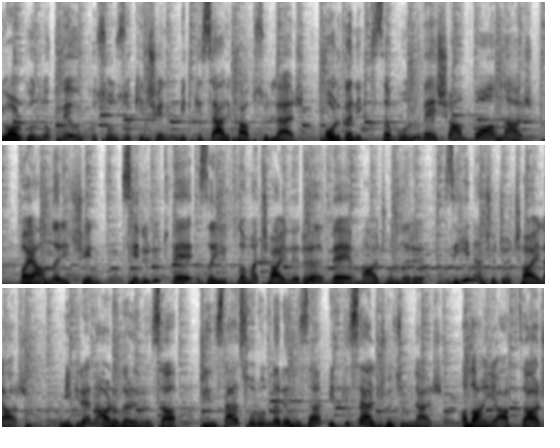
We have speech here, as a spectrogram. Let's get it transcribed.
Yorgunluk ve uykusuzluk için bitkisel kapsüller. Organik sabun ve şampuanlar. Bayanlar için selülit ve zayıflama çayları ve macunları. Zihin açıcı çaylar. Migren ağrılarınıza, cinsel sorunlarınıza bitkisel çözümler. Alanya Aktar,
